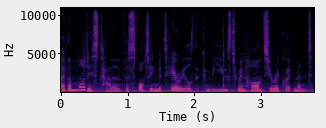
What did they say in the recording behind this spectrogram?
I've a modest talent for spotting materials that can be used to enhance your equipment.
